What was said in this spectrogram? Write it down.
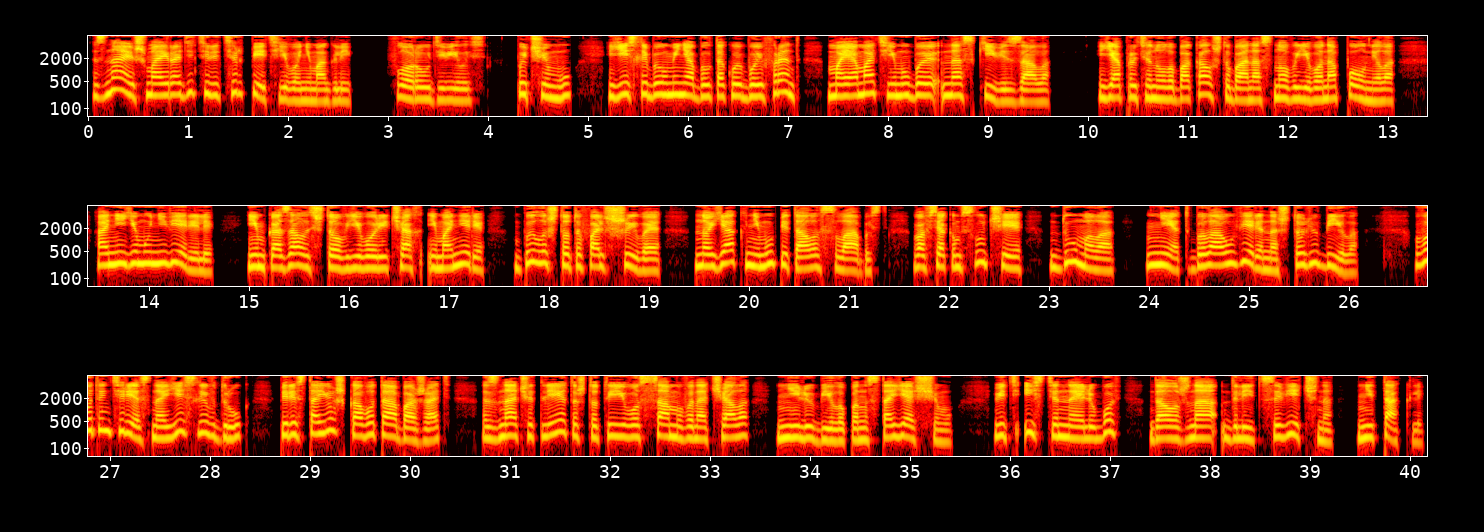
«Знаешь, мои родители терпеть его не могли», — Флора удивилась. Почему? Если бы у меня был такой бойфренд, моя мать ему бы носки вязала. Я протянула бокал, чтобы она снова его наполнила. Они ему не верили. Им казалось, что в его речах и манере было что-то фальшивое, но я к нему питала слабость. Во всяком случае, думала, нет, была уверена, что любила. Вот интересно, если вдруг перестаешь кого-то обожать, значит ли это, что ты его с самого начала не любила по-настоящему? Ведь истинная любовь должна длиться вечно, не так ли?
